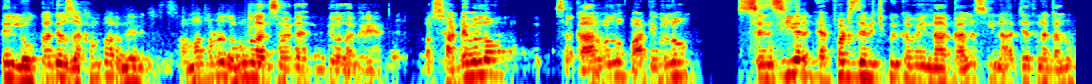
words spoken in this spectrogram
ਤੇ ਲੋਕਾਂ ਦੇ ਜ਼ਖਮ ਭਰਨ ਦੇ ਵਿੱਚ ਸਮਾਂ ਥੋੜਾ ਜ਼ਰੂਰ ਲੱਗ ਸਕਦਾ ਹੈ ਤੇ ਉਹ ਲੱਗ ਰਿਹਾ ਪਰ ਸਾਡੇ ਵੱਲੋਂ, ਸਰਕਾਰ ਵੱਲੋਂ, ਪਾਰਟੀ ਵੱਲੋਂ ਸਿੰਸੀਅਰ ਐਫਰਟਸ ਦੇ ਵਿੱਚ ਕੋਈ ਕਮੀ ਨਾ ਕੱਲ ਸੀ ਨਾ ਅੱਜ ਤੇ ਨਾ ਕੱਲ ਨੂੰ?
